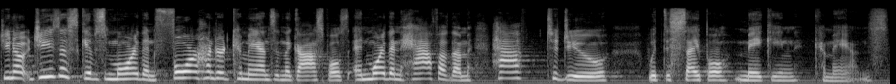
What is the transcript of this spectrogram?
Do you know, Jesus gives more than 400 commands in the Gospels, and more than half of them have to do with disciple making commands.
